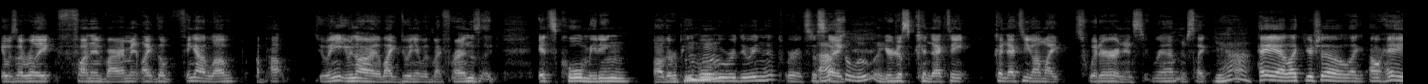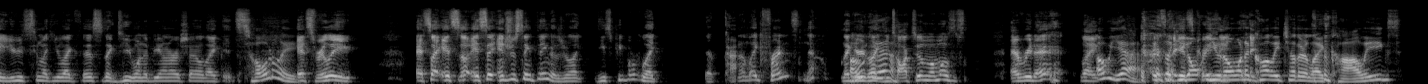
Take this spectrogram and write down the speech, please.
it was a really fun environment. Like the thing I love about doing it, even though I like doing it with my friends, like it's cool meeting other people Mhm. who are doing this. Where it's just absolutely. like you're just connecting, connecting on like Twitter and Instagram. And it's like, yeah, hey, I like your show. Like, oh, hey, you seem like you like this. Like, do you want to be on our show? Like, it's totally. it's really it's like it's it's an interesting thing because you're like these people are like they're kind of like friends now like Oh, you're like yeah. you talk to them almost every day like Oh yeah, it's like Like, you don't crazy. you don't want to Like- call each other like colleagues,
